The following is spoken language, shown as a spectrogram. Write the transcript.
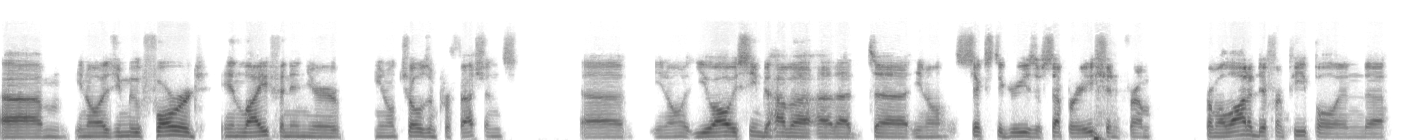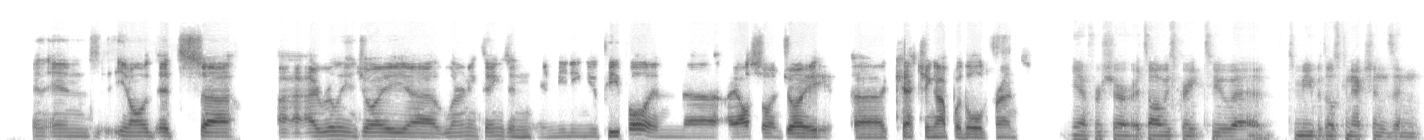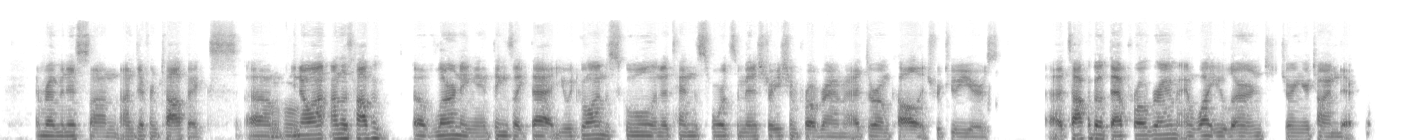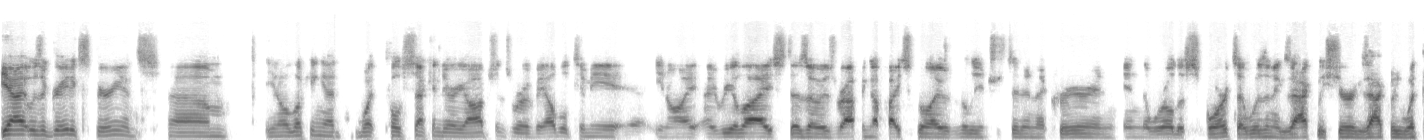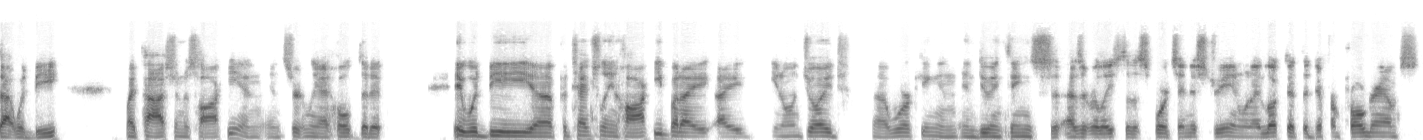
um, you know, as you move forward in life and in your you know chosen professions uh, you know you always seem to have a, a that uh, you know six degrees of separation from from a lot of different people and uh, and and you know it's uh, I, I really enjoy uh, learning things and, and meeting new people and uh, I also enjoy uh, catching up with old friends. Yeah, for sure. It's always great to uh, to meet with those connections and and reminisce on on different topics. Um, mm-hmm. You know, on, on the topic of learning and things like that. You would go on to school and attend the sports administration program at Durham College for two years. Uh, talk about that program and what you learned during your time there. Yeah, it was a great experience. Um, you know, looking at what post-secondary options were available to me, you know, I, I, realized as I was wrapping up high school, I was really interested in a career in, in the world of sports. I wasn't exactly sure exactly what that would be. My passion was hockey, and, and certainly I hoped that it it would be uh, potentially in hockey, but I, I you know, enjoyed uh, working and, and doing things as it relates to the sports industry. And when I looked at the different programs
